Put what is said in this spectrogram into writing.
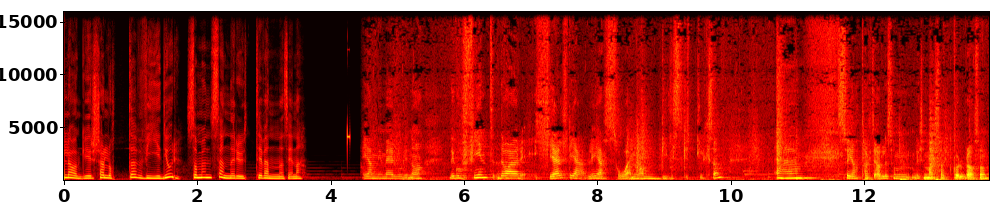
lager Charlotte videoer som hun sender ut til vennene sine. Jeg er mye mer rolig nå. Det går fint. Det var helt jævlig. Jeg så en eller annen bil skutt, liksom. Um, så ja, takk til alle som liksom har sagt 'går det bra' sånn.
